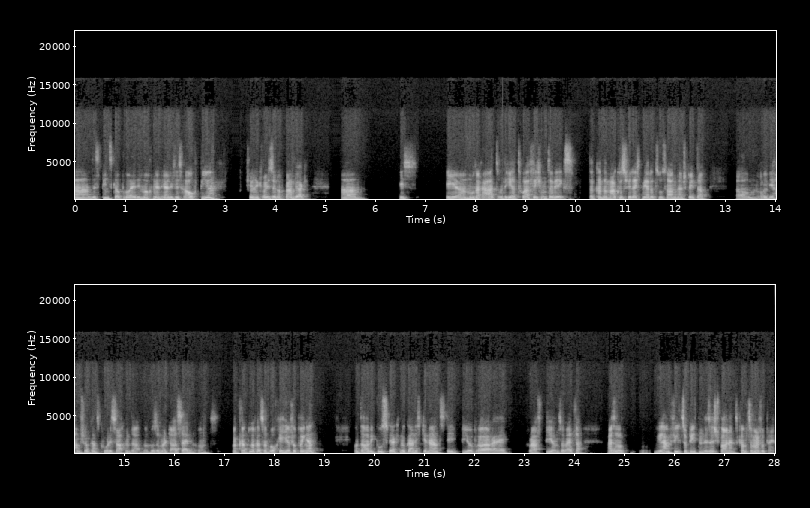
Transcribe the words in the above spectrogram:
das Pinzgau Bräu, die machen ein herrliches Rauchbier. Schöne Grüße nach Bamberg. Ähm, ist eher moderat und eher torfig unterwegs. Da kann der Markus vielleicht mehr dazu sagen dann später. Ähm, aber wir haben schon ganz coole Sachen da. Man muss einmal da sein und man kann durchaus eine Woche hier verbringen. Und da habe ich Gusswerk noch gar nicht genannt, die Biobrauerei, Craft Beer und so weiter. Also wir haben viel zu bieten. Es ist spannend. Kommt mal vorbei.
